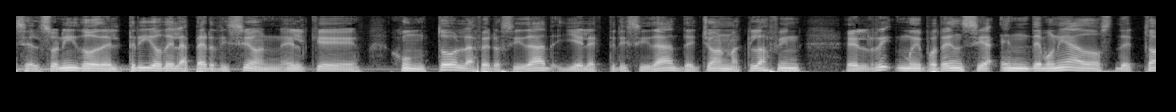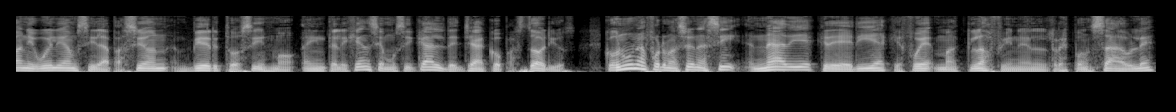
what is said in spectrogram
es el sonido del trío de la perdición, el que juntó la ferocidad y electricidad de John McLaughlin, el ritmo y potencia endemoniados de Tony Williams y la pasión, virtuosismo e inteligencia musical de Jaco Pastorius. Con una formación así, nadie creería que fue McLaughlin el responsable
